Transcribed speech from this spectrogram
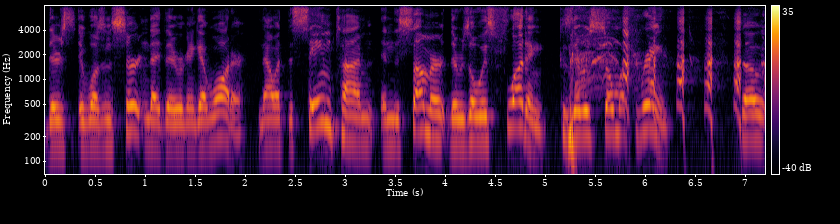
there's it wasn't certain that they were going to get water. Now at the same time, in the summer, there was always flooding because there was so much rain. So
